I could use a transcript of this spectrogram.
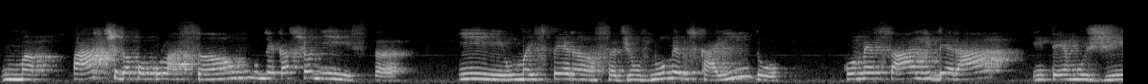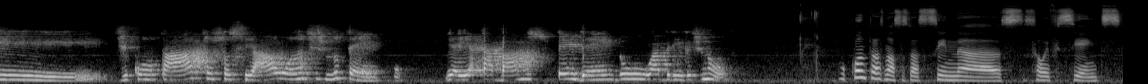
uma parte da população negacionista e uma esperança de uns números caindo, começar a liberar em termos de, de contato social antes do tempo. E aí acabarmos perdendo a briga de novo. O quanto as nossas vacinas são eficientes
